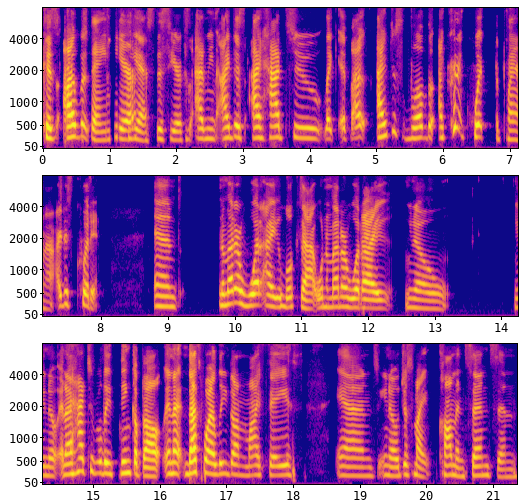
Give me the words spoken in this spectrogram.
because i was same here. Yes this year because i mean i just i had to like if i i just love the i couldn't quit the planner i just couldn't. And no matter what i looked at well, no matter what i you know you know and i had to really think about and I, that's why i leaned on my faith and you know just my common sense and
